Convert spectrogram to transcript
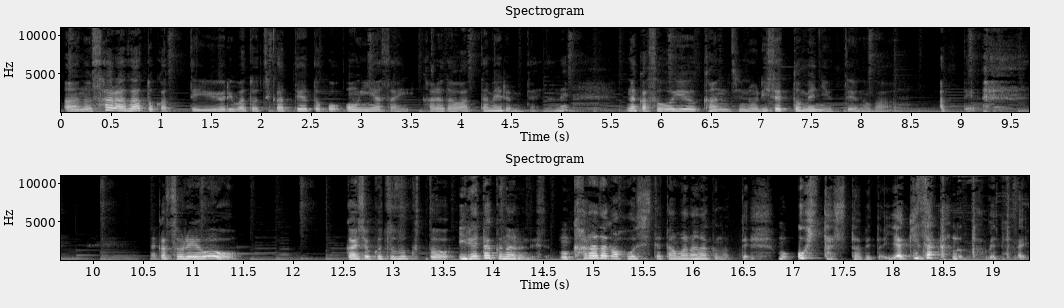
あのサラダとかっていうよりはどっちかっていうとこう温野菜体を温めるみたいなね。なんかそういう感じのリセットメニューっていうのがあって。なんかそれを外食続くと入れたくなるんですよ。もう体が欲してたまらなくなって、もうおひたし食べたい、焼き魚食べたい、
